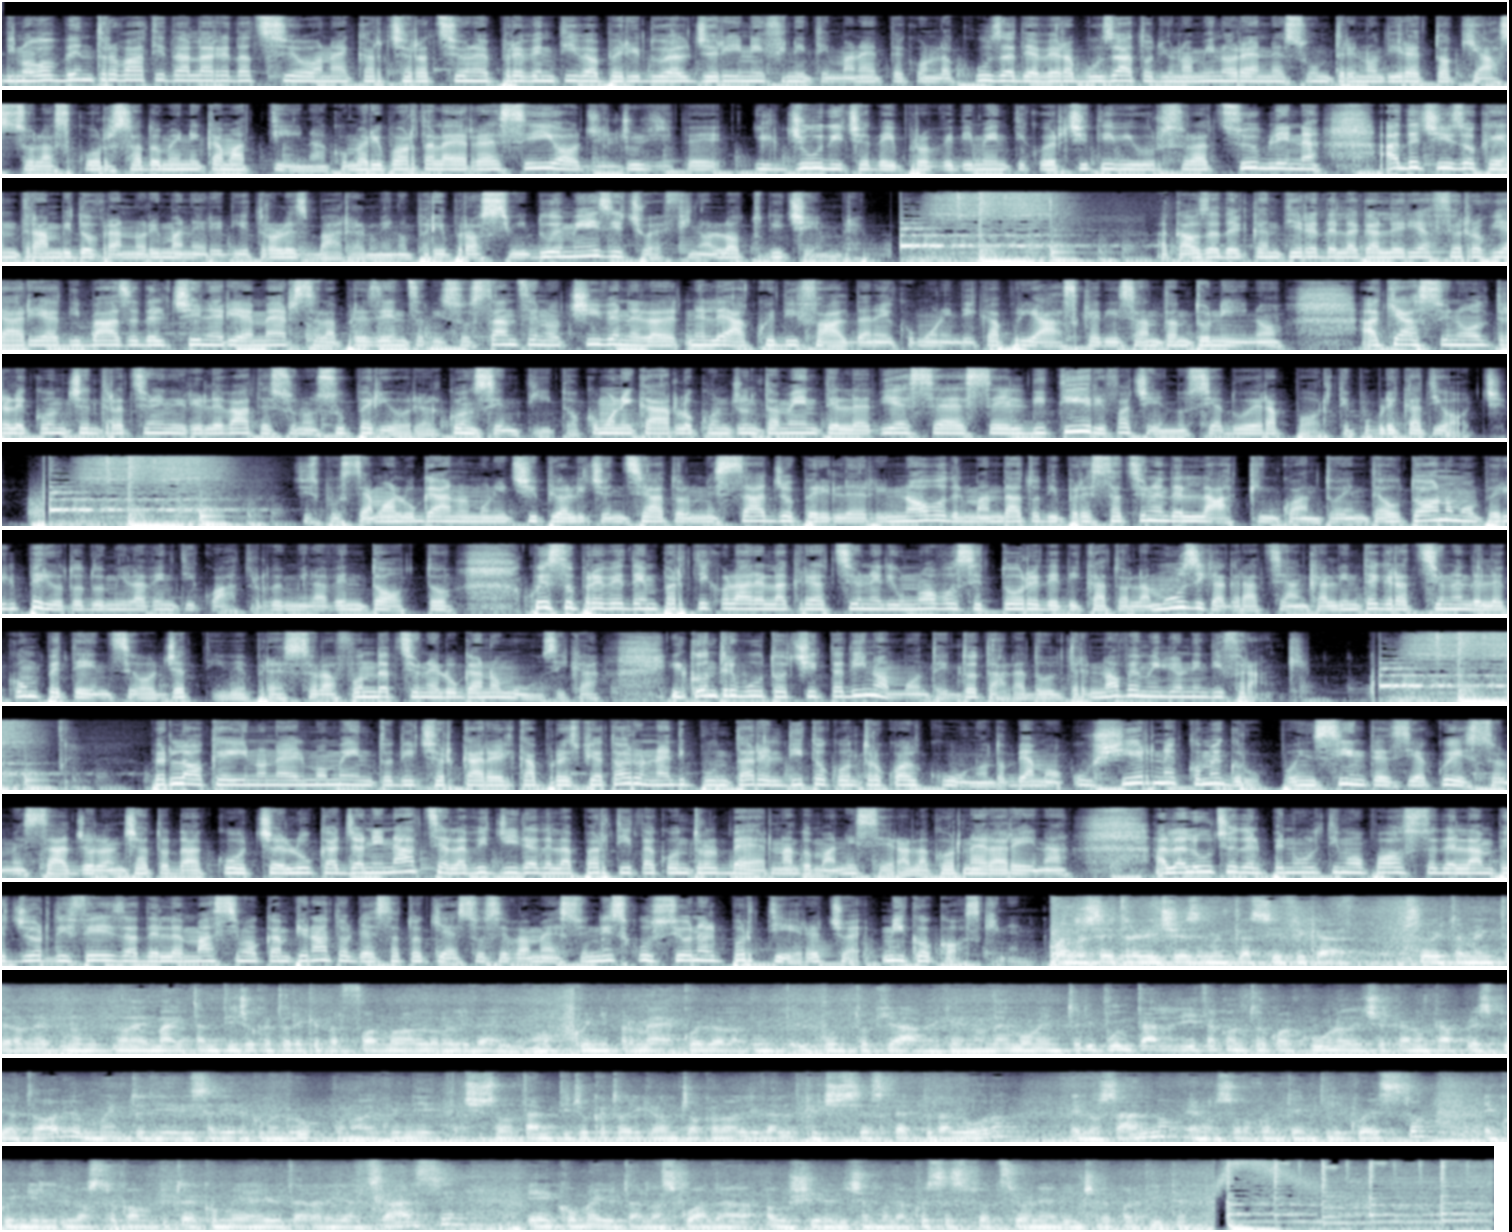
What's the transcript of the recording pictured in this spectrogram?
Di nuovo ben trovati dalla redazione, carcerazione preventiva per i due algerini finiti in manette con l'accusa di aver abusato di una minorenne su un treno diretto a Chiasso la scorsa domenica mattina. Come riporta la RSI, oggi il giudice, il giudice dei provvedimenti coercitivi Ursula Zublin ha deciso che entrambi dovranno rimanere dietro le sbarre almeno per i prossimi due mesi, cioè fino all'8 dicembre. A causa del cantiere della galleria ferroviaria di base del Ceneri è emersa la presenza di sostanze nocive nella, nelle acque di falda nei comuni di Capriasca e di Sant'Antonino. A Chiasso inoltre le concentrazioni rilevate sono superiori al consentito. Comunicarlo congiuntamente il DSS e il DT rifacendosi a due rapporti pubblicati oggi. Ci spostiamo a Lugano, il municipio ha licenziato il messaggio per il rinnovo del mandato di prestazione dell'AC in quanto ente autonomo per il periodo 2024-2028. Questo prevede in particolare la creazione di un nuovo settore dedicato alla musica grazie anche all'integrazione delle competenze oggi attive presso la Fondazione Lugano Musica. Il contributo cittadino ammonta in totale ad oltre 9 milioni di franchi. Per l'hockey non è il momento di cercare il capro espiatorio né di puntare il dito contro qualcuno, dobbiamo uscirne come gruppo. In sintesi è questo il messaggio lanciato da coach Luca Gianinazzi alla vigilia della partita contro il Berna domani sera alla Cornera Arena. Alla luce del penultimo posto e della peggior difesa del massimo campionato gli è stato chiesto se va messo in discussione il portiere, cioè Miko Koskinen. Quando sei tredicesimo in classifica solitamente non, è, non, non, hai mai tanti giocatori che performano al loro livello, no? quindi per me quello è il punto chiave, che non è il momento di puntare le dita contro qualcuno, di cercare un capro espiatorio, momento di risalire come gruppo no? e quindi ci sono tanti giocatori che non giocano al livello che ci si aspetta da loro e lo sanno e non sono contenti di questo e quindi il nostro compito è come aiutare a rialzarsi e come aiutare la squadra a uscire diciamo, da questa situazione e a vincere partite.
